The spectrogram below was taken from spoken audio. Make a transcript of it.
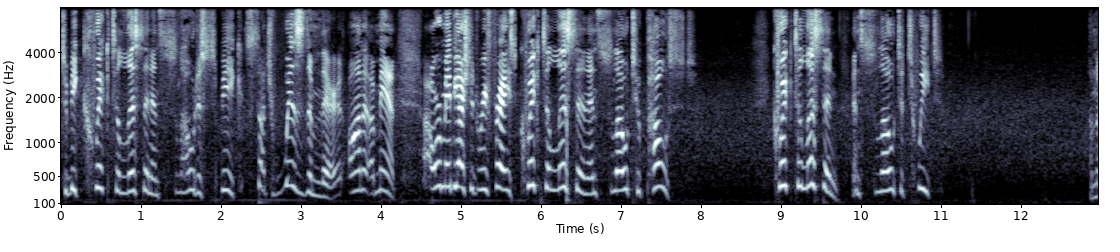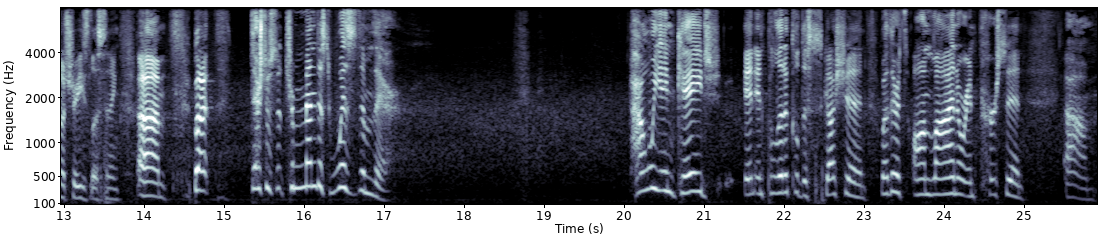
to be quick to listen and slow to speak. Such wisdom there on a man. Or maybe I should rephrase quick to listen and slow to post. Quick to listen and slow to tweet. I'm not sure he's listening. Um, but there's just a tremendous wisdom there. How we engage in, in political discussion, whether it's online or in person, um,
